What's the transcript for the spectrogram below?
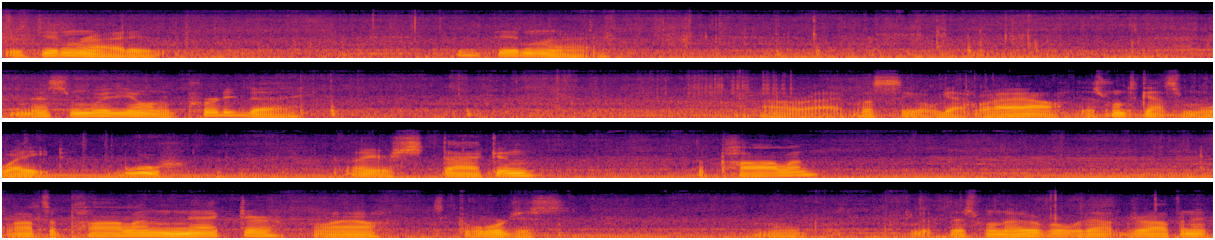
Just didn't ride it. Just didn't ride. Messing with you on a pretty day. All right, let's see what we got. Wow, this one's got some weight. Woo. They are stacking the pollen. Lots of pollen, nectar. Wow, it's gorgeous. I'm gonna flip this one over without dropping it.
